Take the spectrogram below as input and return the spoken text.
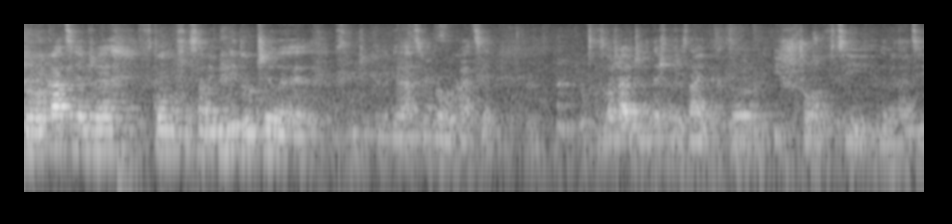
Провокація вже в тому, що саме мені доручили озвучити номінацію провокація. Зважаючи на те, що ви вже знаєте, хто і що в цій номінації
